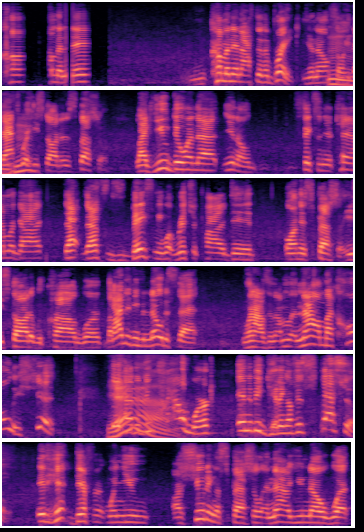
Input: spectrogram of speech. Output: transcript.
coming in coming in after the break you know? So mm-hmm. that's where he started his special. Like you doing that you know fixing your camera guy that that's basically what richard pryor did on his special. He started with crowd work but i didn't even notice that when I was in. I'm, now I'm like, holy shit! He had to do crowd work in the beginning of his special. It hit different when you are shooting a special, and now you know what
